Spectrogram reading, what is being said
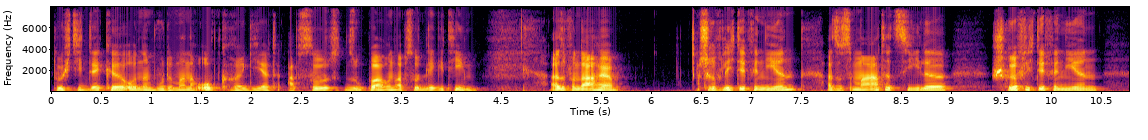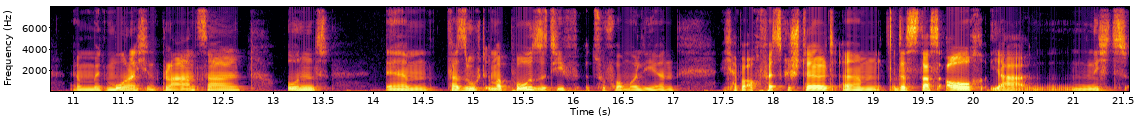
durch die Decke und dann wurde man nach oben korrigiert. Absolut super und absolut legitim. Also von daher schriftlich definieren, also smarte Ziele schriftlich definieren äh, mit monatlichen Planzahlen und ähm, versucht immer positiv zu formulieren. Ich habe auch festgestellt, ähm, dass das auch ja nicht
